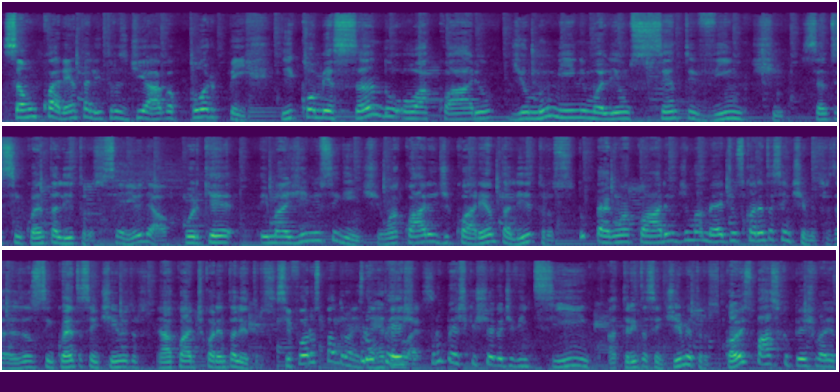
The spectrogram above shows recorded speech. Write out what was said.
são 40 litros de água por peixe. E começando o aquário de um, no mínimo ali uns 120, 150 litros. Seria o ideal. Porque imagine o seguinte, um aquário de 40 litros, tu pega um aquário de uma média uns 40 centímetros, às vezes uns 50 centímetros, é um aquário de 40 litros. Se for os padrões, Para né, peixe, um peixe que chega de 25 a 30 centímetros, qual é o espaço que o peixe vai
